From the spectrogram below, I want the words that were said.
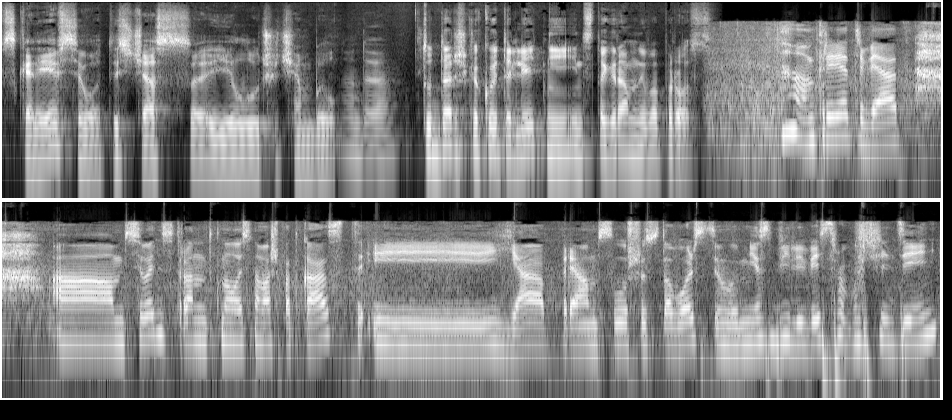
скорее всего, ты сейчас и лучше, чем был. Ну да. Тут дальше какой-то летний инстаграмный вопрос. Привет, ребят. Сегодня с утра наткнулась на ваш подкаст, и я прям слушаю с удовольствием. Вы мне сбили весь рабочий день,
